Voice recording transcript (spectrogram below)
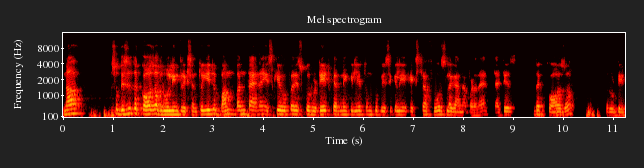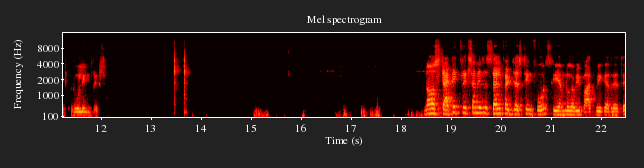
Now, so this is the cause of rolling friction. तो ये जो बम्प बनता है ना इसके ऊपर इसको रोटेट करने के लिए तुमको बेसिकली एक एक्स्ट्रा फोर्स लगाना पड़ रहा है that is the cause of rotate rolling friction Now static friction is a self-adjusting force. ये हम लोग अभी बात भी कर रहे थे.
